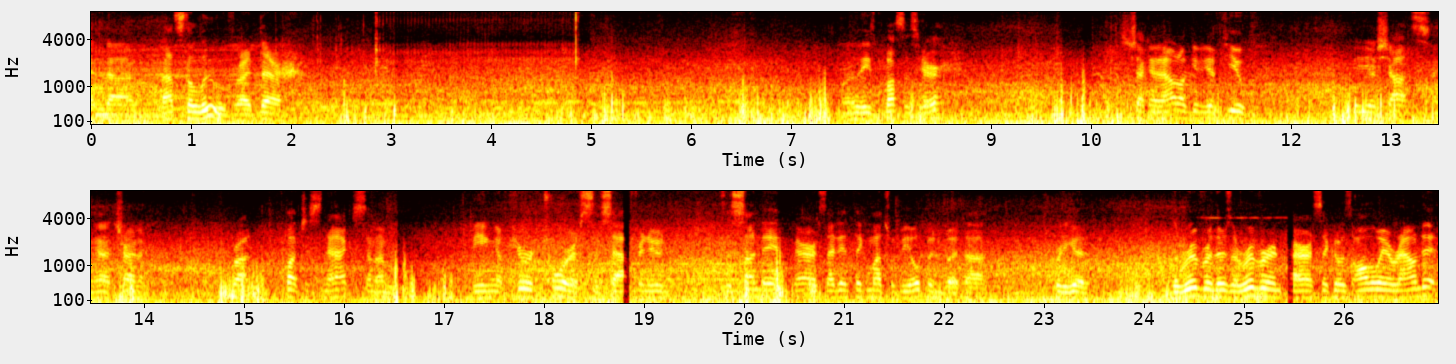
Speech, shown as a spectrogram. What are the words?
And uh, that's the Louvre right there. Of these buses here. Just checking it out. I'll give you a few video shots. I'm gonna try to brought a bunch of snacks and I'm being a pure tourist this afternoon. It's a Sunday in Paris. I didn't think much would be open, but uh, it's pretty good. The river, there's a river in Paris that goes all the way around it.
